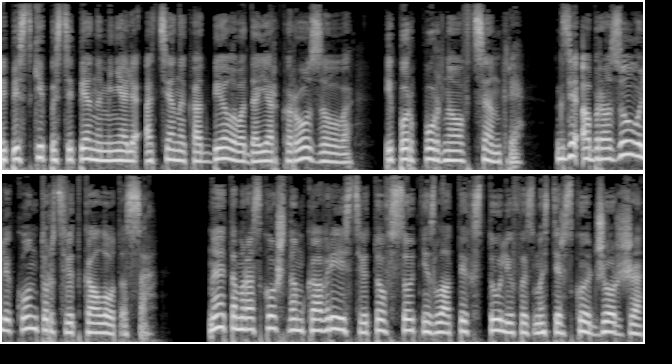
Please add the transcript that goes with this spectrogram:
Лепестки постепенно меняли оттенок от белого до ярко-розового и пурпурного в центре, где образовывали контур цветка лотоса. На этом роскошном ковре из цветов сотни золотых стульев из мастерской Джорджа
